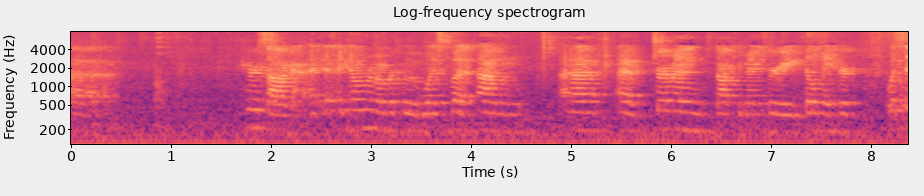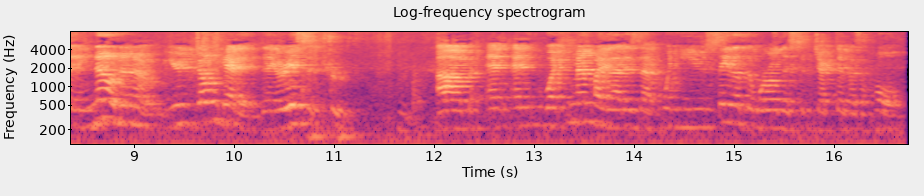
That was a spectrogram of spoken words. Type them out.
uh, Herzog, I, I don't remember who it was, but um, a, a German documentary filmmaker was saying, no, no, no, you don't get it. There is a truth. Um, and, and what he meant by that is that when you say that the world is subjective as a whole,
